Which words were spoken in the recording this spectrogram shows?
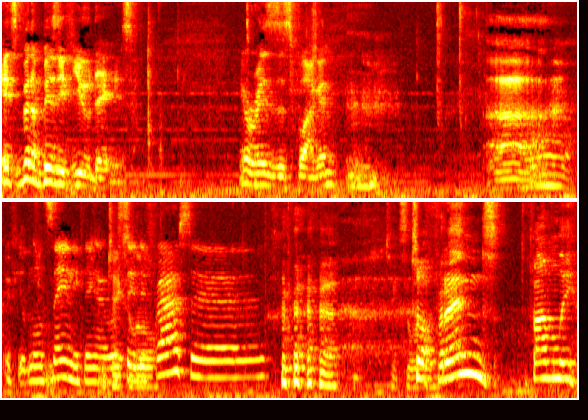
It's been a busy few days." He raises his flagon. If you don't say anything, I will Takes a say the little- fastest. To friends, family,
